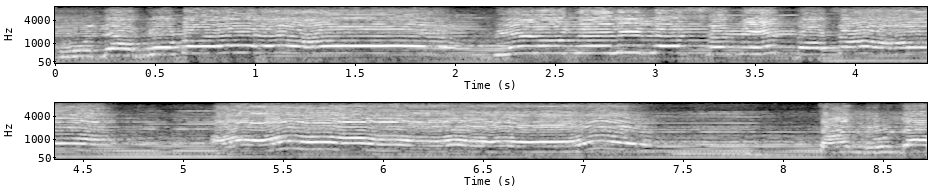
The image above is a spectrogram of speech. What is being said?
तान्हुल्या गबाळा वेळोवेळी लसणे तजा आ तान्हुल्या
